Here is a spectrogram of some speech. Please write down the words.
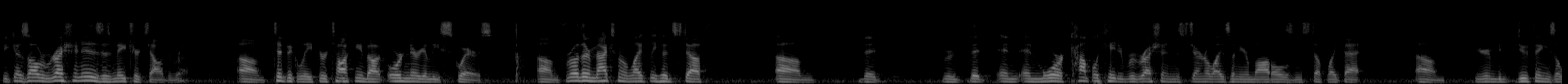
because all regression is is matrix algebra. Um, typically, if you're talking about ordinary least squares. Um, for other maximum likelihood stuff, um, that that and, and more complicated regressions, generalized linear models, and stuff like that. Um, you're going to do things a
